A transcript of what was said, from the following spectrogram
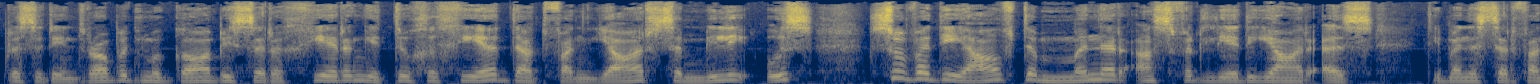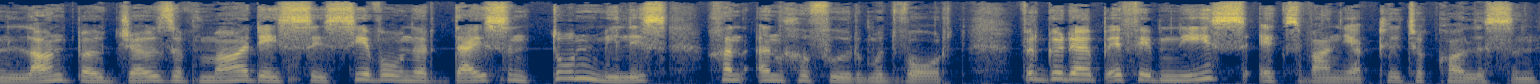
President Robert Mugabe se regering het toegegee dat vanjaar se mielieoes sowat die helfte minder as verlede jaar is. Die minister van Landbou Joseph of Made sê 700 000 ton mielies gaan ingevoer moet word. Vir Good Hope FM nuus, ek's Vanya Klitschko Collison.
